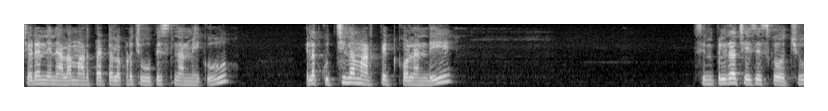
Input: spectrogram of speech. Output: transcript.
చూడండి నేను ఎలా మడత పెట్టాలో కూడా చూపిస్తున్నాను మీకు. ఇలా కుర్చీలా మడత పెట్టుకోవాలండి. సింపుల్గా చేసేసుకోవచ్చు.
